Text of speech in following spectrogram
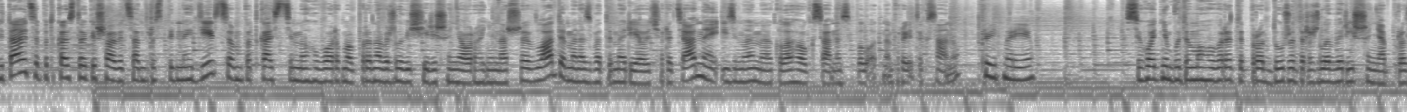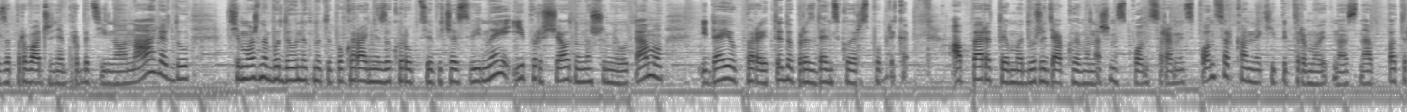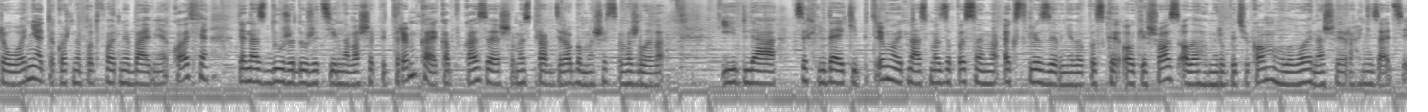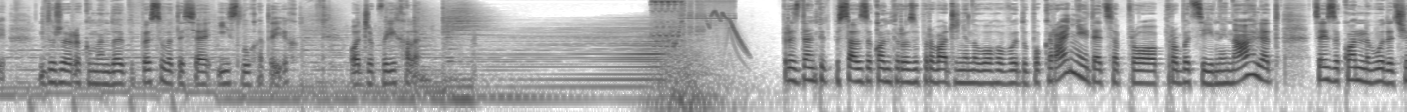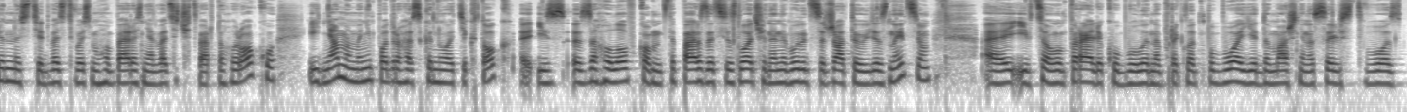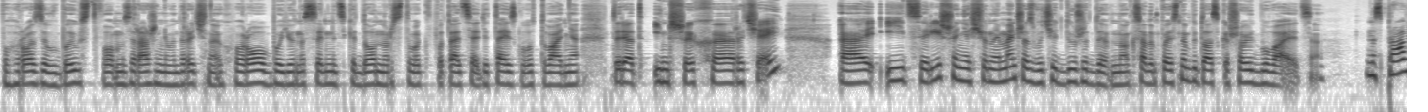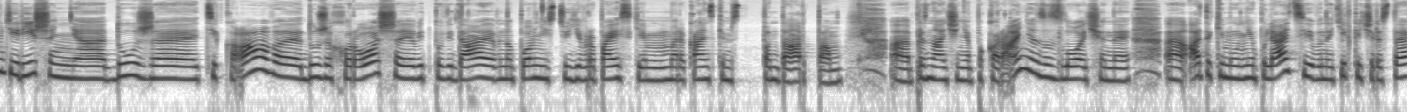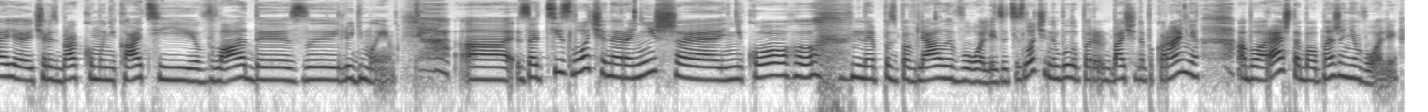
Вітаю, це подкаст «Токі Шоу» від центру спільних дій. В цьому подкасті ми говоримо про найважливіші рішення органів нашої влади. Мене звати Марія Очеретяна і зі мною моя колега Оксана Сполотна. Привіт, Оксано. Привіт, Марія. Сьогодні будемо говорити про дуже дражливе рішення про запровадження пробаційного нагляду, чи можна буде уникнути покарання за корупцію під час війни, і про ще одну нашу мілу тему ідею перейти до президентської республіки. А перед тим ми дуже дякуємо нашим спонсорам і спонсоркам, які підтримують нас на Патреоні, а також на платформі BuyMeACoffee. Для нас дуже дуже цінна ваша підтримка, яка показує, що ми справді робимо щось важливе. І для цих людей, які підтримують нас, ми записуємо ексклюзивні випуски Окішо з Олегом Рубичуком, головою нашої організації. Дуже рекомендую підписуватися і слухати їх. Отже, поїхали. Президент підписав закон про запровадження нового виду покарання. Йдеться про пробаційний нагляд. Цей закон не буде чинності 28 березня 2024 року. І днями мені подруга скинула Тікток із заголовком Тепер за ці злочини не будуть саджати у в'язницю. Е, і в цьому переліку були, наприклад, побої, домашнє насильство погрози вбивством, зараження венеричною хворобою, насильницьке донорство, експлуатація дітей, зґвалтування та ряд інших е, речей. Е, і це рішення щонайменше звучить дуже дивно. Оксана, поясни, будь ласка, що відбувається. Насправді рішення дуже цікаве, дуже хороше. Відповідає воно повністю європейським американським стандартам е, призначення покарання за злочини, е, а такі маніпуляції вони тільки через те, через брак комунікації влади з людьми. Е, за ці злочини раніше нікого не позбавляли волі. За ці злочини було передбачене покарання або арешт, або обмеження волі.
